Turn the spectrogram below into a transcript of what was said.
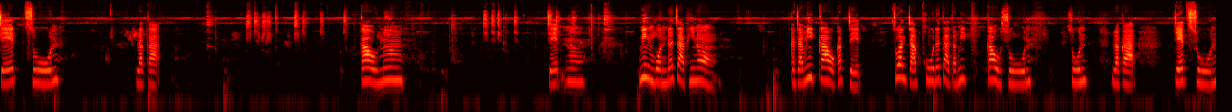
เจ็ดศูนย์แล้วก็เก้าหนึ่งเจ็ดหนึ่งวิ่งบนเด้อจ้าพี่น้อง ก็จะมีเก้ากับเจ็ดส่วนจับคู่เด้อจ้าจะมีเก้าศูนย์ศูนย์แล้วก็เจ็ดศูนย์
